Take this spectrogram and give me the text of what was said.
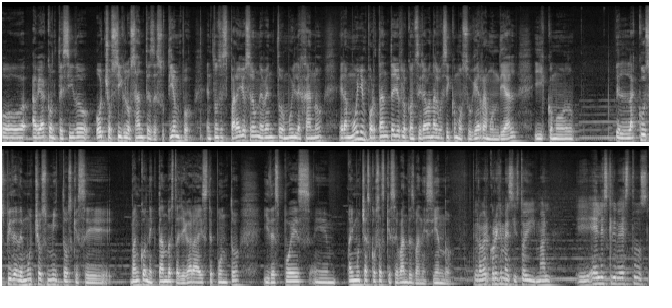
o había acontecido ocho siglos antes de su tiempo. Entonces para ellos era un evento muy lejano, era muy importante, ellos lo consideraban algo así como su guerra mundial y como la cúspide de muchos mitos que se van conectando hasta llegar a este punto y después em, hay muchas cosas que se van desvaneciendo. Pero a ver, corrígeme si estoy mal. Eh, él escribe estos,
